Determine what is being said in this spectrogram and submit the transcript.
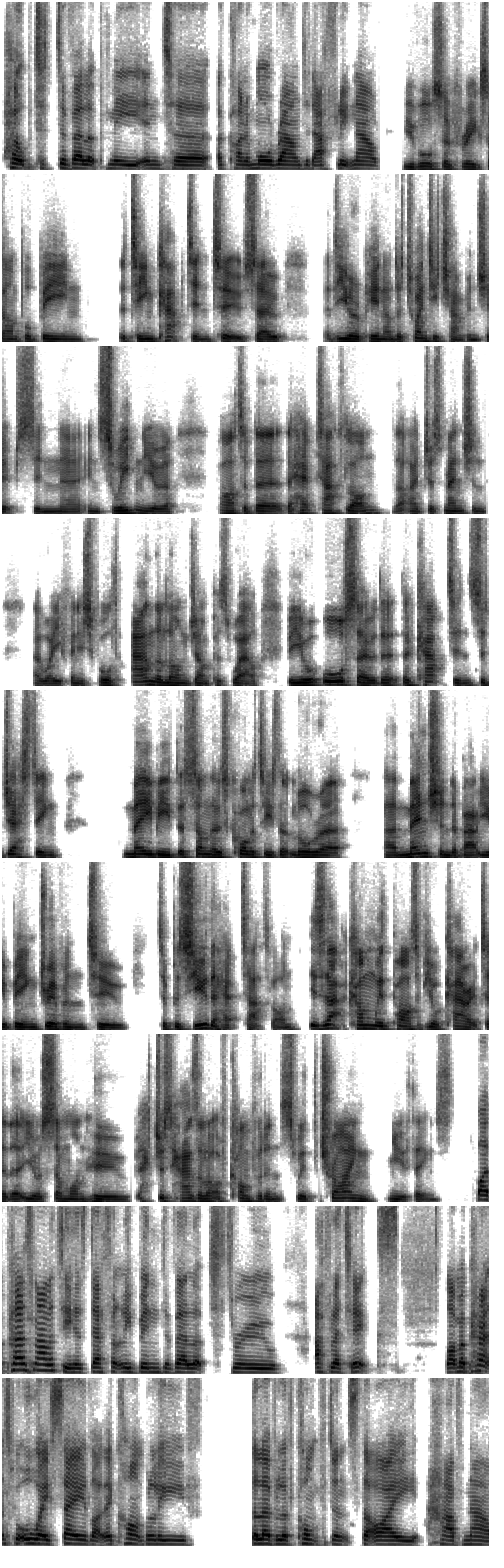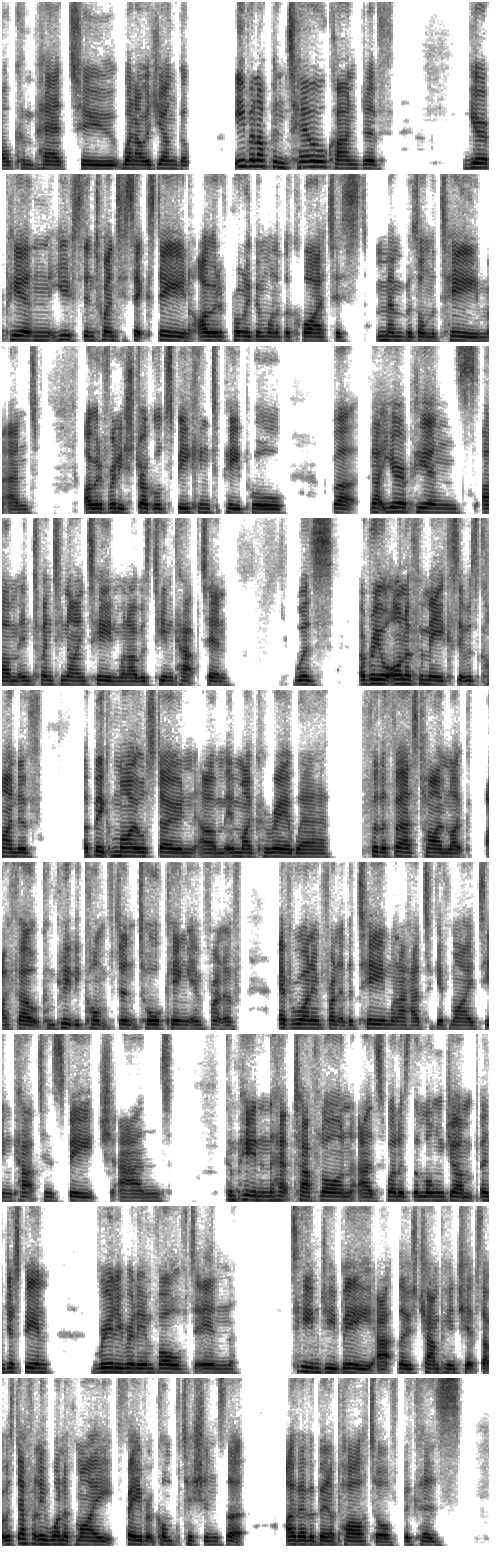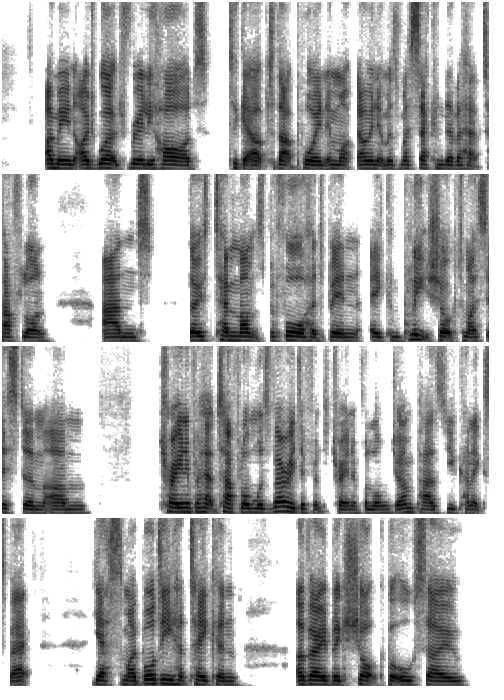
helped to develop me into a kind of more rounded athlete now. You've also, for example, been the team captain too. So at the European Under 20 Championships in uh, in Sweden, you were part of the the heptathlon that I just mentioned, uh, where you finished fourth, and the long jump as well. But you were also the the captain, suggesting maybe the, some of those qualities that Laura uh, mentioned about you being driven to to pursue the heptathlon. Is that come with part of your character that you're someone who just has a lot of confidence with trying new things? My personality has definitely been developed through athletics. Like my parents will always say like they can't believe the level of confidence that i have now compared to when i was younger. Even up until kind of european youth in 2016 i would have probably been one of the quietest members on the team. And I would have really struggled speaking to people. But that Europeans um, in 2019, when I was team captain, was a real honour for me because it was kind of a big milestone um, in my career where, for the first time, like I felt completely confident talking in front of everyone in front of the team when I had to give my team captain speech and competing in the heptathlon as well as the long jump and just being really, really involved in Team GB at those championships. That was definitely one of my favorite competitions that I've ever been a part of because I mean, I'd worked really hard to get up to that point in my I mean it was my second ever heptathlon and those 10 months before had been a complete shock to my system. Um, training for heptathlon was very different to training for long jump as you can expect. Yes, my body had taken a very big shock, but also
